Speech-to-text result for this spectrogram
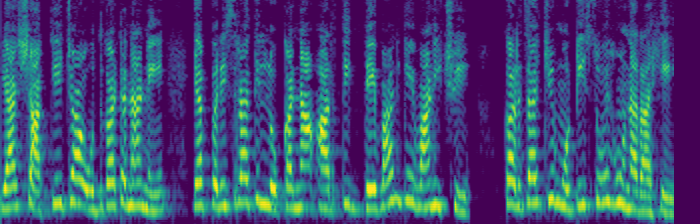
या शाखेच्या उद्घाटनाने या परिसरातील लोकांना आर्थिक देवाणघेवाणीची कर्जाची मोठी सोय होणार आहे.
